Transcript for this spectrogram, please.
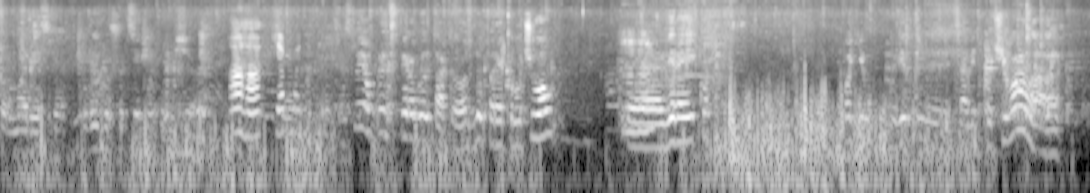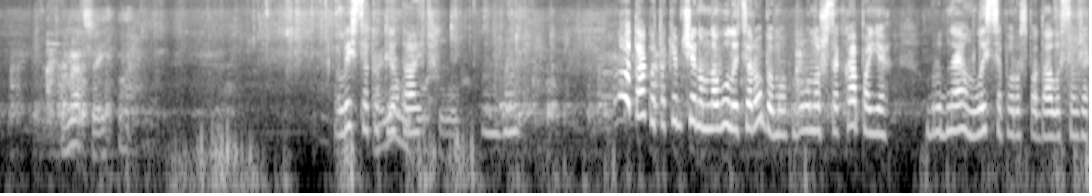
корморізки, видушу ці, потім ще раз. Ага, я понял. Ну, я, в принципі, робив так. Одну перекручував е, вірейку, потім від, ця відпочивала, а я цей. Листя тут я літають. видушував. Ну, так, от таким чином на вулиці робимо, бо воно ж все капає, брудне, он листя порозпадалося вже,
